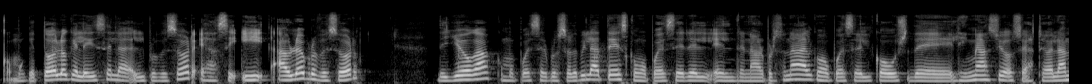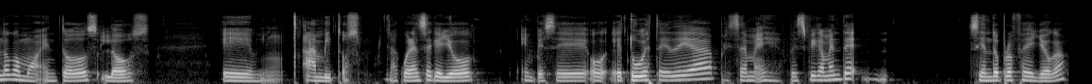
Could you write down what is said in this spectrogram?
como que todo lo que le dice el profesor es así. Y hablo de profesor de yoga, como puede ser el profesor de pilates, como puede ser el, entrenador personal, como puede ser el coach del gimnasio, o sea, estoy hablando como en todos los em, ámbitos. Acuérdense que yo empecé, o eh, tuve esta idea específicamente siendo profe de yoga.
